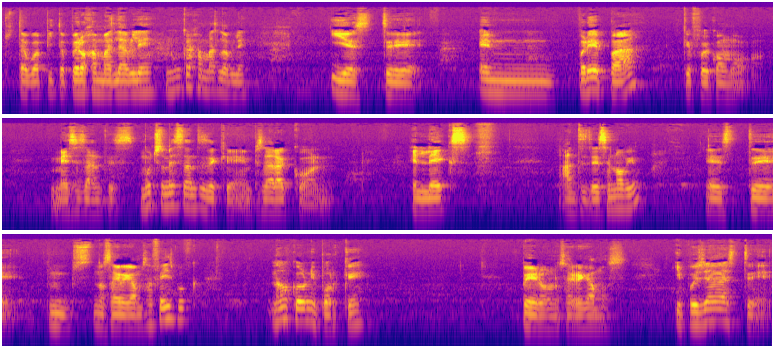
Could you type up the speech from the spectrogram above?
pues, está guapito. Pero jamás le hablé. Nunca jamás lo hablé. Y este, en prepa, que fue como meses antes, muchos meses antes de que empezara con el ex, antes de ese novio, este, pues, nos agregamos a Facebook. No me acuerdo ni por qué, pero nos agregamos. Y pues ya, este,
